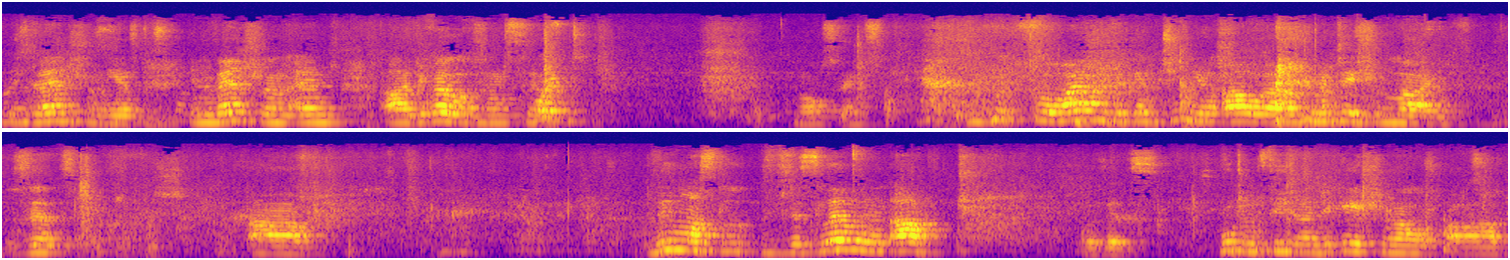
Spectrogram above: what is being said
invention, yes, invention and uh, develop themselves. No thanks. so I want to continue our argumentation line that uh, we must just leveling up or that's put in fit educational uh,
